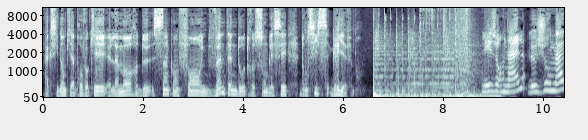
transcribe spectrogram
Accident qui a provoqué la mort de cinq enfants. Une vingtaine d'autres sont blessés, dont six grièvement. Les journaux. Le journal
